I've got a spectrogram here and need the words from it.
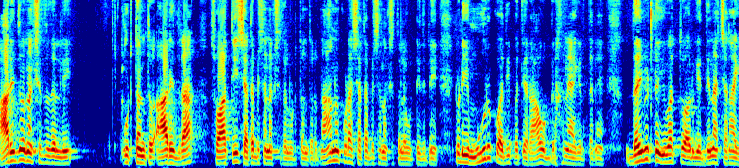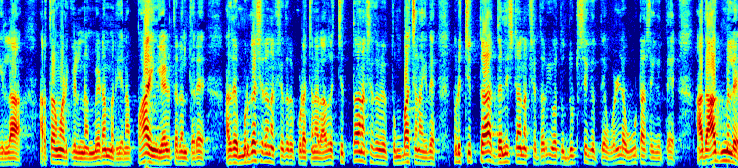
ಆರಿದ್ರ ನಕ್ಷತ್ರದಲ್ಲಿ ಹುಟ್ಟಂತರು ಆರಿದ್ರ ಸ್ವಾತಿ ಶತಭಿಷ ನಕ್ಷತ್ರದಲ್ಲಿ ಹುಟ್ಟಂತರು ನಾನು ಕೂಡ ಶತಭಿಷ ನಕ್ಷತ್ರದಲ್ಲಿ ಹುಟ್ಟಿದ್ದೀನಿ. ನೋಡಿ, ಈ ಮೂರಕ್ಕೂ ಅಧಿಪತಿ ರಾಹು ಗ್ರಹನೇ ಆಗಿರ್ತಾನೆ. ದಯವಿಟ್ಟು ಇವತ್ತು ಅವ್ರಿಗೆ ದಿನ ಚೆನ್ನಾಗಿಲ್ಲ. ಅರ್ಥ ಮಾಡ್ಕೊಳ್ಳಿ ನಮ್ಮ ಮೇಡಮ್ ಅವ್ರು, ಏನಪ್ಪ ಹಿಂಗೆ ಹೇಳ್ತಾರೆ ಅಂತಾರೆ. ಆದರೆ ಮೃಗಶಿರ ನಕ್ಷತ್ರ ಕೂಡ ಚೆನ್ನಾಗಿಲ್ಲ. ಆದರೆ ಚಿತ್ತ ನಕ್ಷತ್ರ ತುಂಬ ಚೆನ್ನಾಗಿದೆ. ನೋಡಿ, ಚಿತ್ತ, ಧನಿಷ್ಠ ನಕ್ಷತ್ರಕ್ಕೆ ಇವತ್ತು ದುಡ್ಡು ಸಿಗುತ್ತೆ, ಒಳ್ಳೆ ಊಟ ಸಿಗುತ್ತೆ. ಅದಾದಮೇಲೆ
